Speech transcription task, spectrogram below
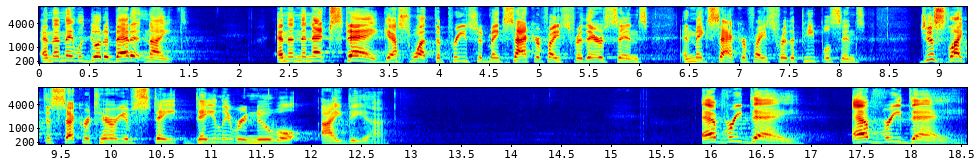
And then they would go to bed at night. And then the next day, guess what? The priests would make sacrifice for their sins and make sacrifice for the people's sins. Just like the Secretary of State daily renewal idea. every day, every day,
